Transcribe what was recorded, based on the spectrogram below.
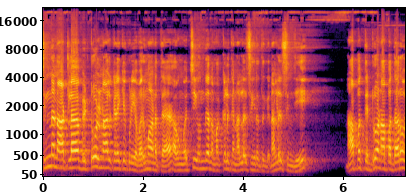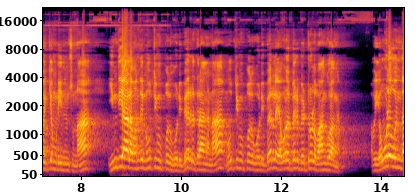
சின்ன நாட்டில் பெட்ரோல் நாள் கிடைக்கக்கூடிய வருமானத்தை அவங்க வச்சு வந்து அந்த மக்களுக்கு நல்லது செய்கிறதுக்கு நல்லது செஞ்சு நாற்பத்தெட்டு ரூபா நாற்பத்தாறு ரூபா விற்க முடியுதுன்னு சொன்னால் இந்தியாவில் வந்து நூற்றி முப்பது கோடி பேர் இருக்கிறாங்கன்னா நூற்றி முப்பது கோடி பேரில் எவ்வளோ பேர் பெட்ரோல் வாங்குவாங்க? அப்போ எவ்வளவு இந்த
